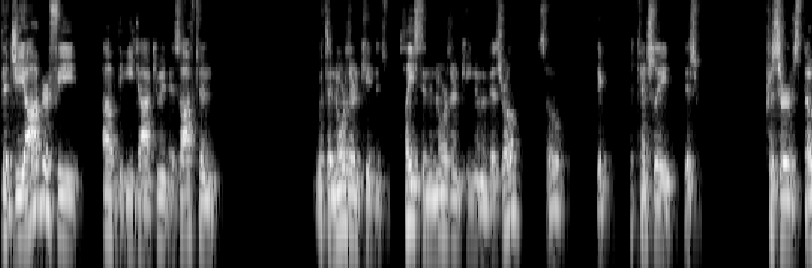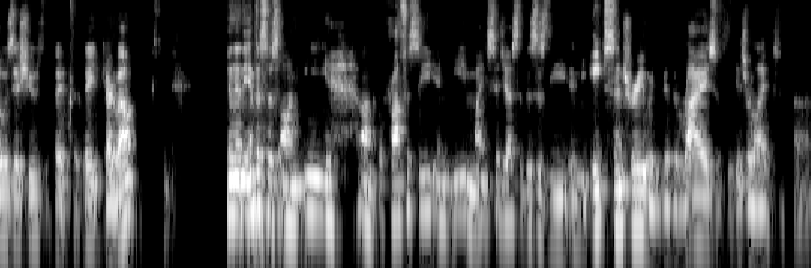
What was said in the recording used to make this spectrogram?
The geography of the E document is often with the northern kingdom placed in the northern kingdom of Israel. So it potentially preserves those issues that, that they cared about. And then the emphasis on E, um, prophecy in E might suggest that this is the in the eighth century where you get the rise of the Israelite uh,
